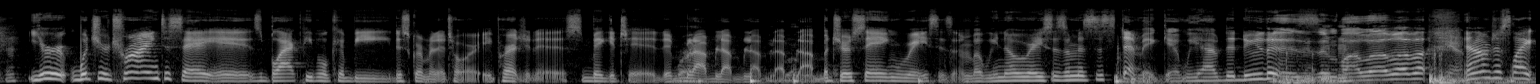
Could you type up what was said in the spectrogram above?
you're what you're trying to say is black people can be discriminatory, prejudiced, bigoted, and blah blah blah blah blah. But you're saying racism, but we know racism is systemic, and we have to do this and blah blah blah blah. Yeah. And I'm just like,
